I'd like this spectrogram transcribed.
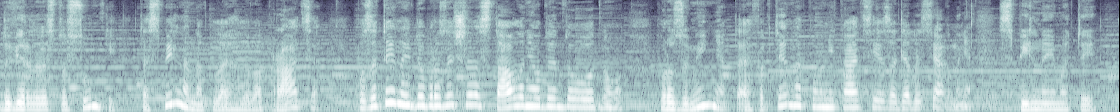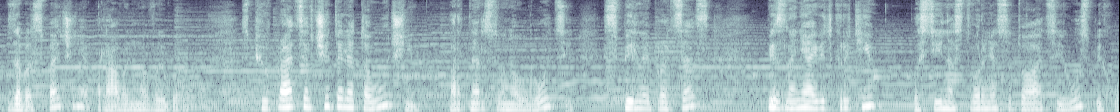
довірливі стосунки та спільна наплеглива праця, позитивне і доброзичливе ставлення один до одного, порозуміння та ефективна комунікація задля досягнення спільної мети, забезпечення правильного вибору, співпраця вчителя та учнів, партнерство на уроці, спільний процес пізнання і відкриттів, постійне створення ситуації успіху,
